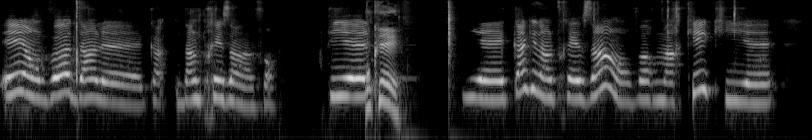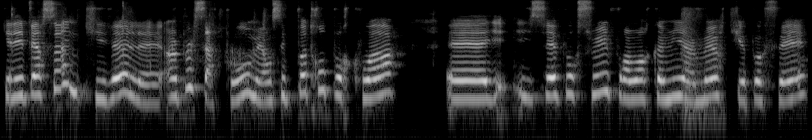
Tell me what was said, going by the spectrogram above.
et on va dans le, quand- dans le présent, dans le fond. Puis, euh, puis, quand il est dans le présent, on va remarquer qu'il y a des personnes qui veulent un peu sa peau, mais on ne sait pas trop pourquoi. Il, il se fait poursuivre pour avoir commis un meurtre qu'il n'a pas fait.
